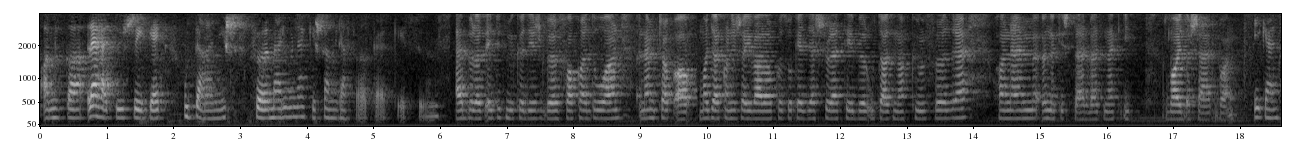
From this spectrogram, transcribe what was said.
amik a lehetőségek után is fölmerülnek, és amire fel kell készülni. Ebből az együttműködésből fakadóan nem csak a Magyar Kanizsai Vállalkozók Egyesületéből utaznak külföldre, hanem önök is szerveznek itt Vajdaságban. Igen,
